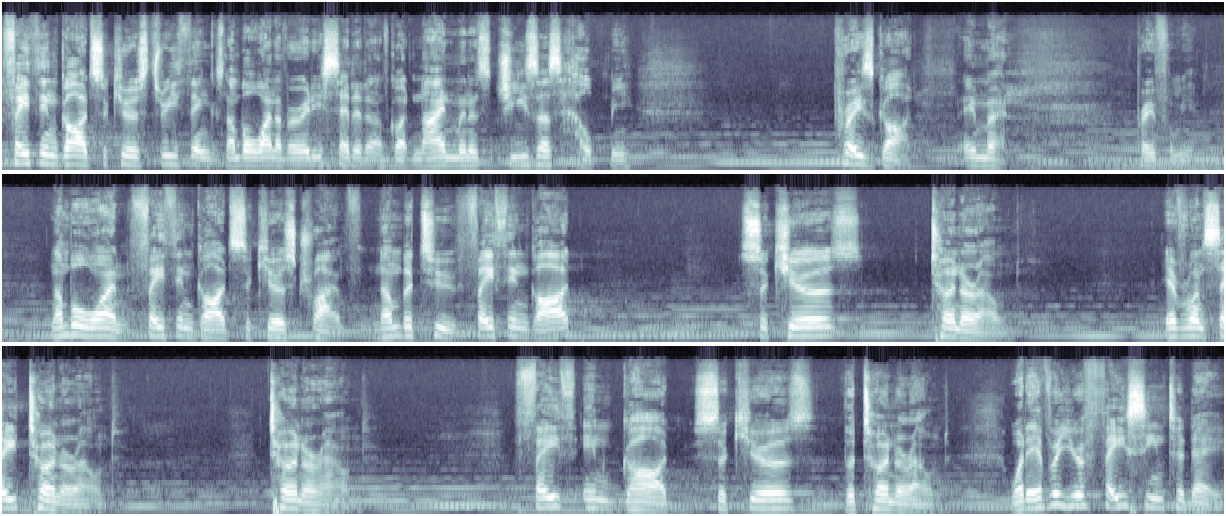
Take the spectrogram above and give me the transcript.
Faith in God secures three things. Number one, I've already said it, and I've got nine minutes. Jesus, help me. Praise God. Amen. Pray for me. Number one, faith in God secures triumph. Number two, faith in God secures turnaround. Everyone say turnaround. Turnaround. Faith in God secures the turnaround. Whatever you're facing today,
